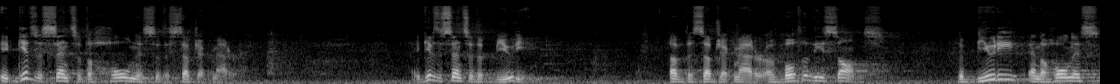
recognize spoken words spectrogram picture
it gives a sense of the wholeness of the subject matter. It gives a sense of the beauty of the subject matter of both of these Psalms. The beauty and the wholeness,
